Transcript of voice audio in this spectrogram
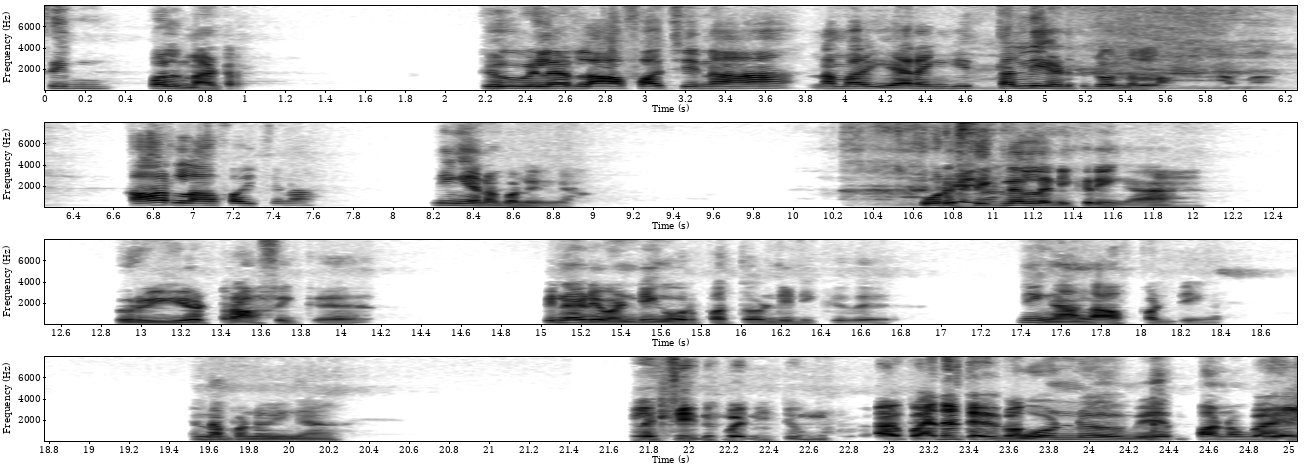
சிம்பிள் மேட்டர் டூ வீலர்ல ஆஃப் ஆச்சுன்னா நம்ம இறங்கி தள்ளி எடுத்துட்டு வந்துடலாம். கார்ல ஆஃப் ஆயிடுச்சுன்னா நீங்க என்ன பண்ணுவீங்க? ஒரு சிக்னல்ல நிக்கிறீங்க. பெரிய டிராஃபிக்கு பின்னாடி வண்டிங்க ஒரு பத்து வண்டி நிக்குது. நீங்க அங்க ஆஃப் பண்ணிட்டீங்க. என்ன பண்ணுவீங்க? ஒண்ணுமே பண்ண முடியாது.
